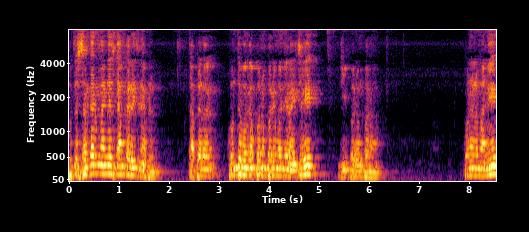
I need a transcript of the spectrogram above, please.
फक्त सरकार मान्यच काम करायचं नाही आपल्याला. तर आपल्याला कोणतं बघा परंपरेमध्ये राहायचं आहे? जी परंपरा. कोणाला मान्य?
